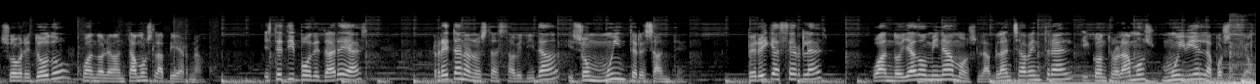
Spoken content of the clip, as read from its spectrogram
sobre todo cuando levantamos la pierna. Este tipo de tareas retan a nuestra estabilidad y son muy interesantes, pero hay que hacerlas cuando ya dominamos la plancha ventral y controlamos muy bien la posición.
